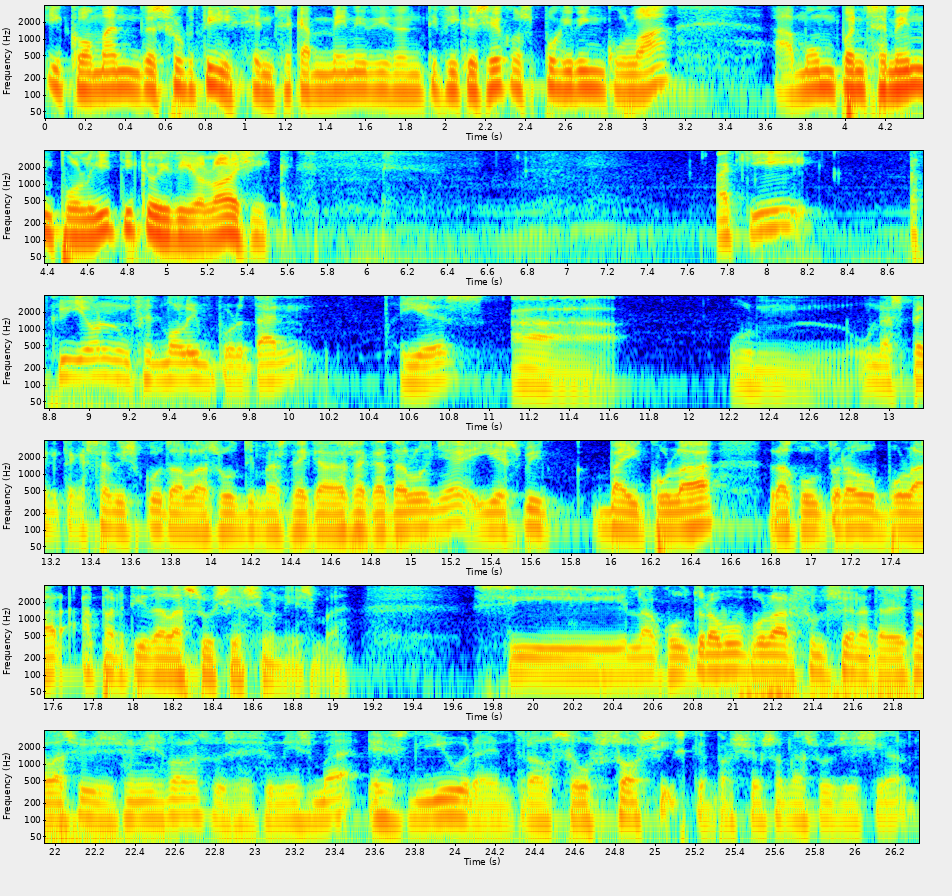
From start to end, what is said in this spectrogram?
i com han de sortir, sense cap mena d'identificació que els pugui vincular amb un pensament polític o ideològic. Aquí, aquí hi ha un fet molt important i és uh, un, un aspecte que s'ha viscut en les últimes dècades a Catalunya i és vehicular la cultura popular a partir de l'associacionisme. Si la cultura popular funciona a través de l'associacionisme, l'associacionisme és lliure entre els seus socis, que per això són associacions,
